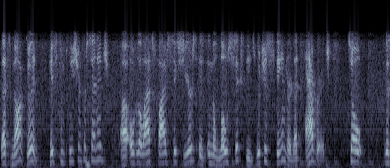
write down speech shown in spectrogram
That's not good. His completion percentage uh, over the last five six years is in the low 60s, which is standard. That's average. So this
